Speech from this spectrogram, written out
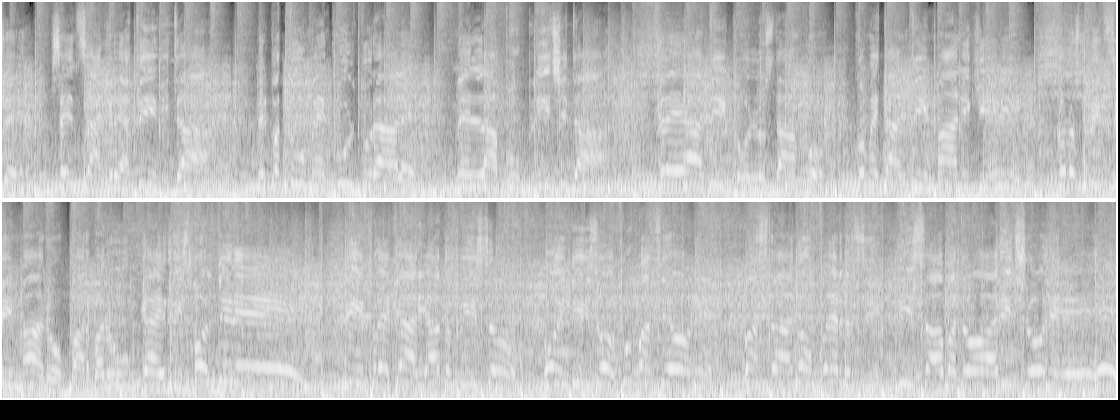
Bel paese, senza creatività, nel pattume culturale, nella pubblicità. Creati con lo stampo, come tanti manichini, con lo spritz in mano, barba lunga e risvoltini. In precariato fisso o in disoccupazione, basta non perdersi il sabato a Riccione.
